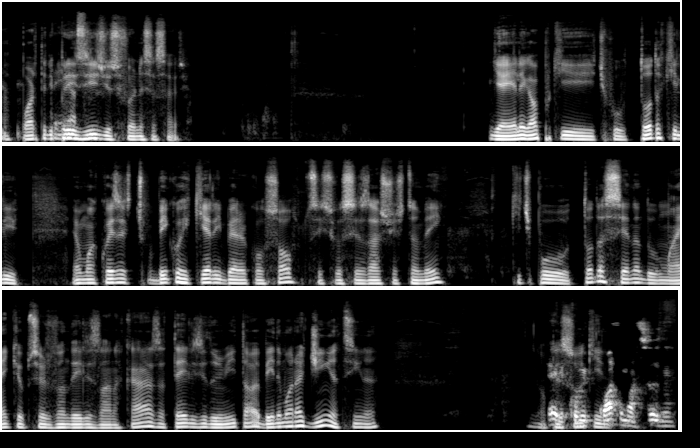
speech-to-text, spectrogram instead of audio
a, porta de presídio se for necessário. E aí é legal porque, tipo, todo aquele. É uma coisa, tipo, bem corriqueira em Better Call Saul. Não sei se vocês acham isso também. Que, tipo, toda a cena do Mike observando eles lá na casa, até eles ir dormir e tal, é bem demoradinha, assim, né? Uma É, ele pessoa come que. quatro maçãs, né?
